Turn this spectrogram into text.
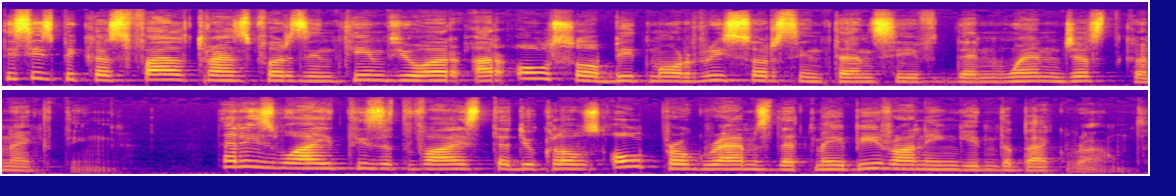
This is because file transfers in TeamViewer are also a bit more resource intensive than when just connecting. That is why it is advised that you close all programs that may be running in the background.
